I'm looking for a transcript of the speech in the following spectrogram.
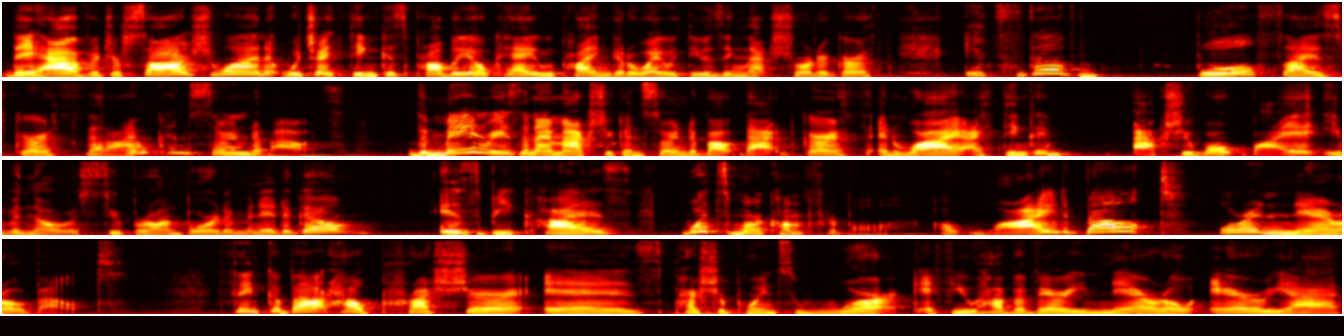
They have a dressage one, which I think is probably okay. We probably can get away with using that shorter girth. It's the full sized girth that I'm concerned about. The main reason I'm actually concerned about that girth and why I think I actually won't buy it, even though I was super on board a minute ago, is because what's more comfortable, a wide belt or a narrow belt? Think about how pressure is pressure points work. If you have a very narrow area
